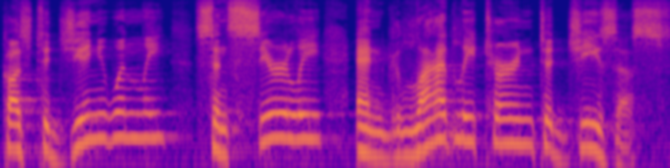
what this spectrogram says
Because to genuinely, sincerely, and gladly turn to Jesus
